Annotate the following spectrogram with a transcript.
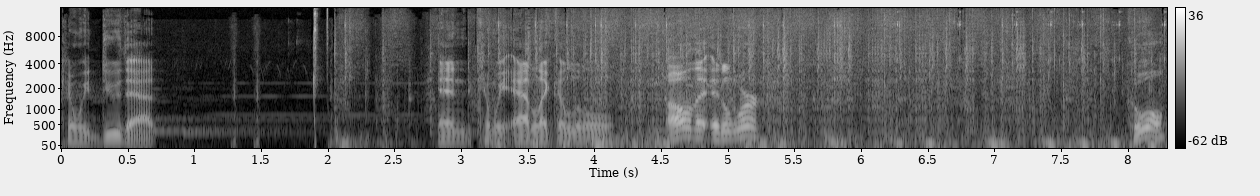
can we do that? And can we add like a little? Oh, it'll work. Cool.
